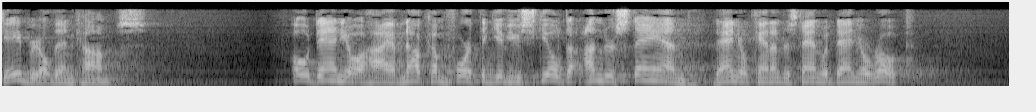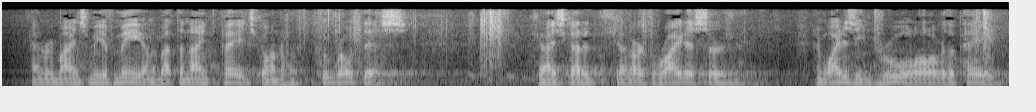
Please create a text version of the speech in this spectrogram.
Gabriel then comes Oh, Daniel, I have now come forth to give you skill to understand. Daniel can't understand what Daniel wrote. Kind of reminds me of me on about the ninth page going, who wrote this? Guy's got, a, got arthritis or, and why does he drool all over the page?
